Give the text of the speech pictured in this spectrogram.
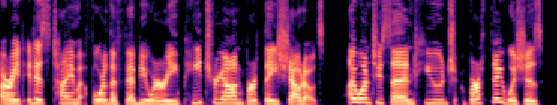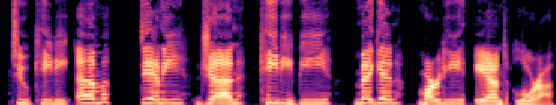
All right, it is time for the February Patreon birthday shoutouts. I want to send huge birthday wishes to Katie M, Danny, Jen, Katie B, Megan, Marty, and Laura.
